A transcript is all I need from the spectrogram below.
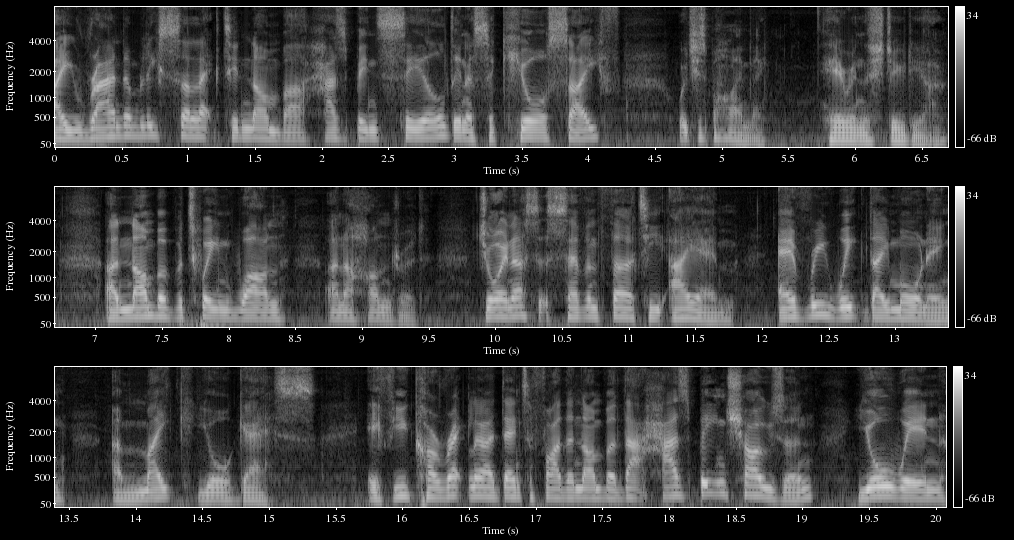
A randomly selected number has been sealed in a secure safe, which is behind me, here in the studio. A number between 1 and 100. Join us at 7:30 a.m. every weekday morning and make your guess. If you correctly identify the number that has been chosen, you'll win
